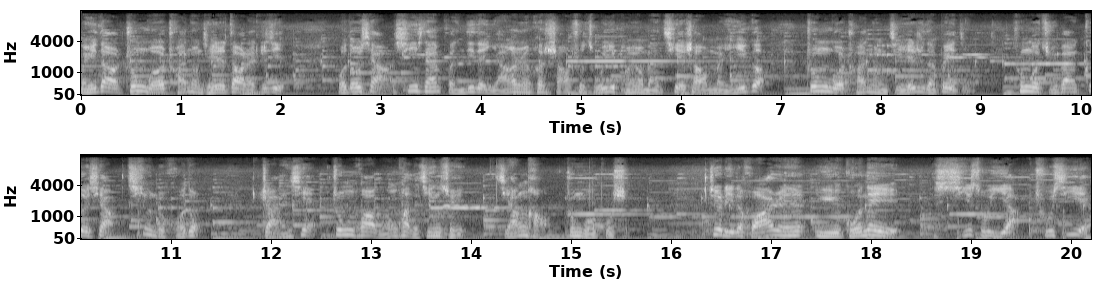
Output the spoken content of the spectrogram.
每到中国传统节日到来之际，我都向新西兰本地的洋人和少数族裔朋友们介绍每一个中国传统节日的背景，通过举办各项庆祝活动。展现中华文化的精髓，讲好中国故事。这里的华人与国内习俗一样，除夕夜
